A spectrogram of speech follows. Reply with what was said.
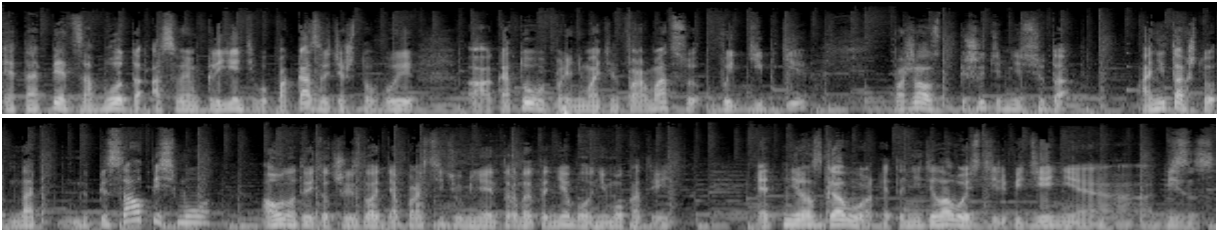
это опять забота о своем клиенте. Вы показываете, что вы а, готовы принимать информацию, вы гибкие. Пожалуйста, пишите мне сюда. А не так, что на, написал письмо, а он ответил через два дня, простите, у меня интернета не было, не мог ответить. Это не разговор, это не деловой стиль ведения а, бизнеса.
